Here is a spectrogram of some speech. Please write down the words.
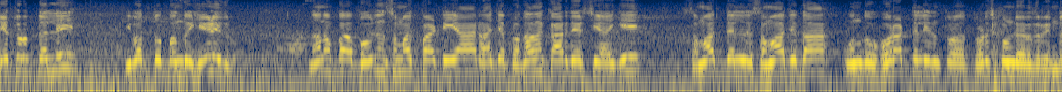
ನೇತೃತ್ವದಲ್ಲಿ ಇವತ್ತು ಬಂದು ಹೇಳಿದರು. ನಾನೊಬ್ಬ ಬಹುಜನ ಸಮಾಜ ಪಾರ್ಟಿಯ ರಾಜ್ಯ ಪ್ರಧಾನ ಕಾರ್ಯದರ್ಶಿಯಾಗಿ ಸಮಾಜದಲ್ಲಿ, ಸಮಾಜದ ಒಂದು ಹೋರಾಟದಲ್ಲಿ ನಾನು ತೊ- ತೊಡಗಿಸ್ಕೊಂಡಿರೋದ್ರಿಂದ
